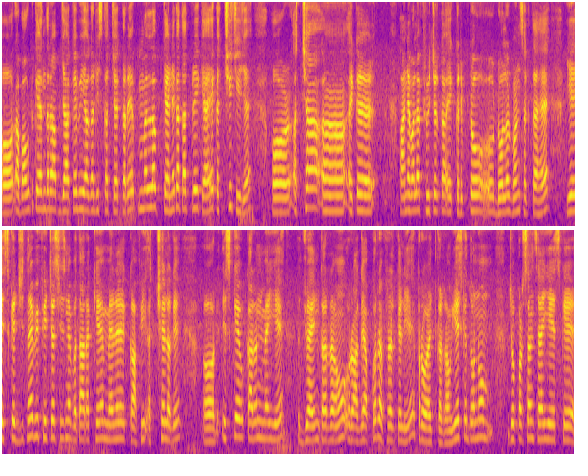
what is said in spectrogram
और अबाउट के अंदर आप जाके भी अगर इसका चेक करें मतलब कहने का तात्पर्य क्या है, एक अच्छी चीज़ है और अच्छा एक आने वाला फ्यूचर का एक क्रिप्टो डॉलर बन सकता है। ये इसके जितने भी फीचर्स इसने बता रखे हैं मैंने काफ़ी अच्छे लगे और इसके कारण मैं ये ज्वाइन कर रहा हूँ और आगे आपको रेफरल के लिए प्रोवाइड कर रहा हूँ। ये इसके दोनों जो पर्सनस हैं, ये इसके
